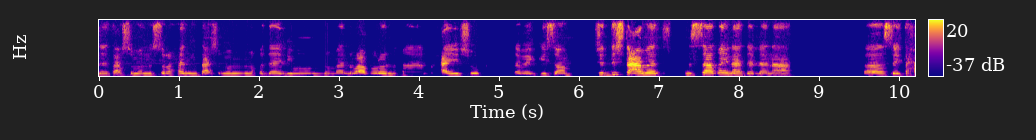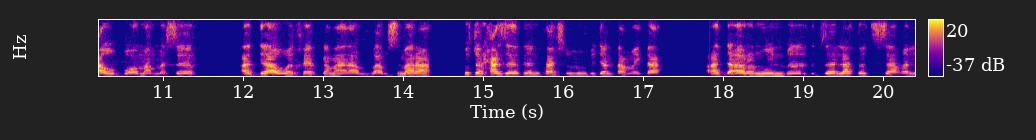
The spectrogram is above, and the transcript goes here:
ንታሽሙ ንስርሕን ንታሽሙ ንክደልዩ ንመንባብሮ ንክሓይሹ ተበጊሶም ሽዱሽተ ዓመት ንሳቀ ኢና ዘለና ሰይቲ ሓወቦኦም ኣብ መስር፣ ኣደ ኣወል ኼር ከማን ኣብ ኣስመራ ክቱር ሓዘንን ታሽምን ብጀልጣ ሞይታ። ኣደ ኣሮን እውን ብዘላቶ ትሳቐ ኣላ።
